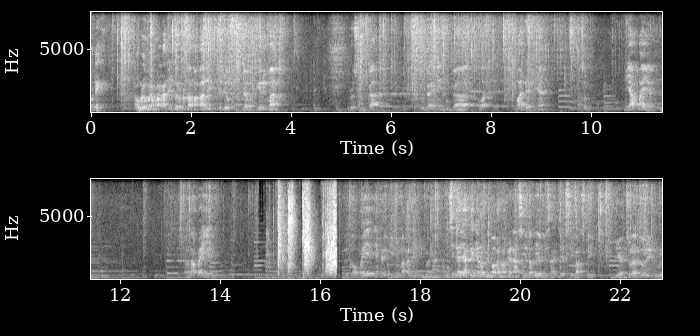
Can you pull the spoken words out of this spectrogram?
Unik. Aku belum pernah makan ini baru pertama kali, jadi dapat kiriman terus buka buka ini buka wa- wadahnya. Masuk. Ini apa ya? Nggak apa ya tapi kok peyeknya kayak gini makannya gimana? Aku sih nggak yakin ya kalau dimakan pakai nasi tapi ya bisa aja sih pasti. Dihancur-hancurin dulu.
